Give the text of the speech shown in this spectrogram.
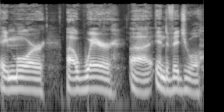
a more aware uh, individual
